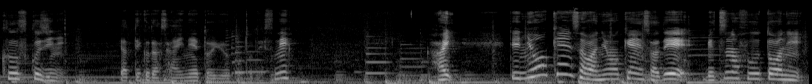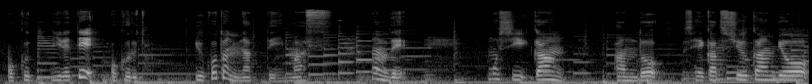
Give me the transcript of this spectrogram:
空腹時にやってくださいねということですね。はい。で尿検査は尿検査で別の封筒に送入れて送るということになっています。なのでもしがん生活習慣病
